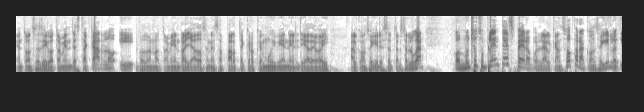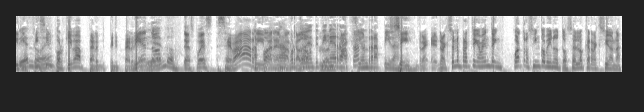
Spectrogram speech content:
Entonces digo, también destacarlo y pues bueno, también Rayados en esa parte creo que muy bien el día de hoy al conseguir ese tercer lugar. Con muchos suplentes, pero pues le alcanzó para conseguirlo. Y difícil ¿eh? porque iba per- per- perdiendo, Perdiendo. Después se va arriba en el marcador. Tiene reacción rápida. Sí, re- eh, reacciona prácticamente en 4 o 5 minutos, es lo que reacciona.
